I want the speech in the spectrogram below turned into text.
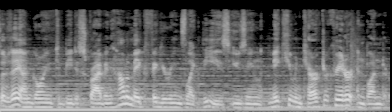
So today I'm going to be describing how to make figurines like these using MakeHuman Character Creator and Blender.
